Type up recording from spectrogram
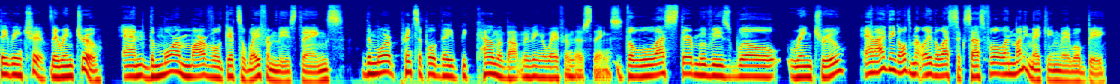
They ring true. They ring true. And the more Marvel gets away from these things, the more principled they become about moving away from those things. the less their movies will ring true. And I think ultimately, the less successful and money making they will be.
